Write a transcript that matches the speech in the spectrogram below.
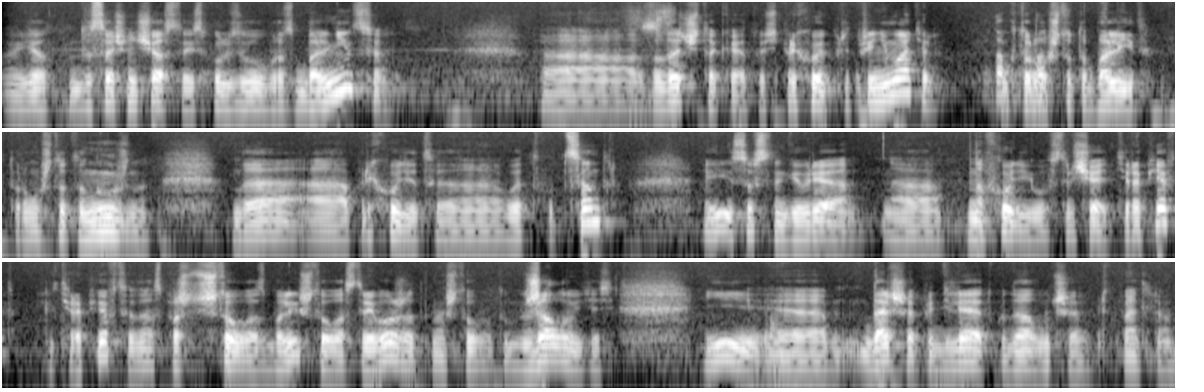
Я достаточно часто использую образ больницы. А, задача такая, то есть приходит предприниматель, у которого что-то болит, которому что-то нужно, да, а приходит э, в этот вот центр, и, собственно говоря, а, на входе его встречает терапевт, терапевты, да, спрашивают, что у вас болит, что у вас тревожит, на что вы жалуетесь, и э, дальше определяют, куда лучше предпринимателю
